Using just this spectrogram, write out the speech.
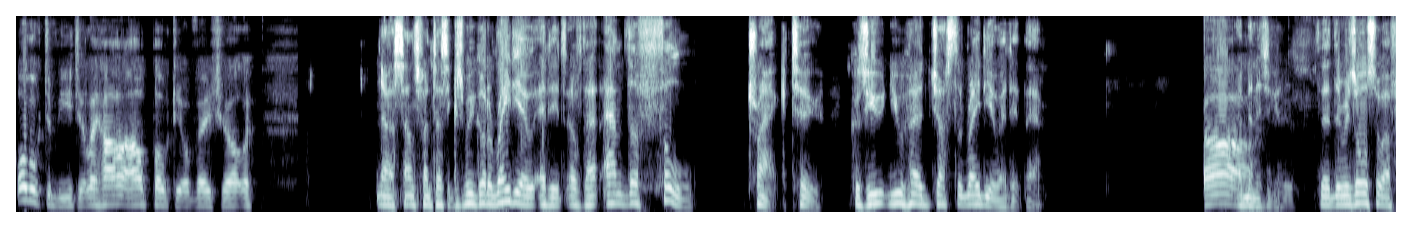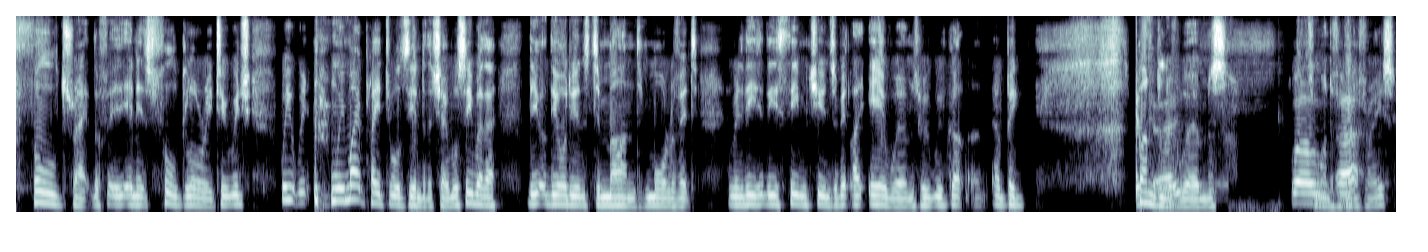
almost immediately. I'll, I'll post it up very shortly. No, sounds fantastic because we've got a radio edit of that and the full track too. Because you you heard just the radio edit there. a minute ago. There, there is also a full track in its full glory too, which we, we we might play towards the end of the show. We'll see whether the the audience demand more of it. I mean, these these theme tunes are a bit like earworms. We, we've got a, a big bundle of worms. Well, for want of a better uh, phrase.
